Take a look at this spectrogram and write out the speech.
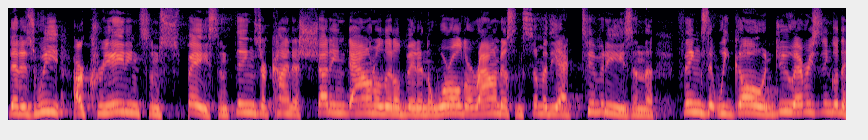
That as we are creating some space and things are kind of shutting down a little bit in the world around us and some of the activities and the things that we go and do every single day,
